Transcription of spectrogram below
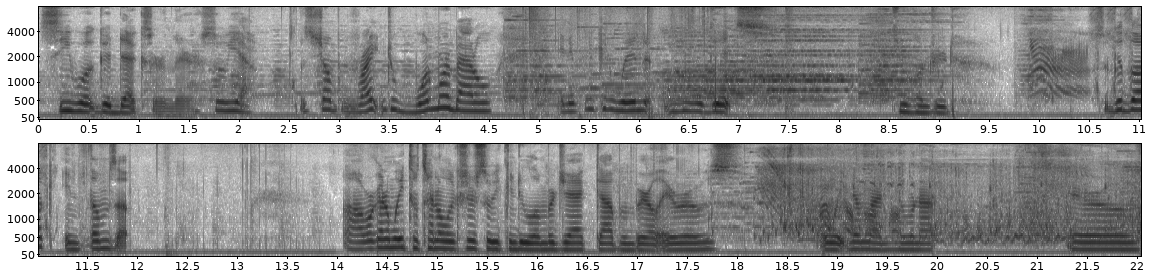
See what good decks are in there. So yeah, let's jump right into one more battle. And if we can win, we will get 200. So good luck and thumbs up. Uh, we're gonna wait till 10 elixir so we can do lumberjack, goblin barrel, arrows. Oh wait, never mind. No, we're not. Arrows.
